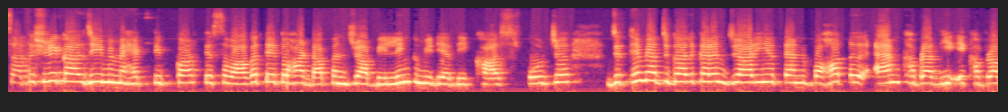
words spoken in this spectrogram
ਸਤਿ ਸ਼੍ਰੀ ਅਕਾਲ ਜੀ, ਮੈਂ ਮਹਿਕਦੀਪ ਕੌਰ ਤੇ ਸਵਾਗਤ ਹੈ ਤੁਹਾਡਾ ਪੰਜਾਬੀ ਲਿੰਕ ਮੀਡੀਆ ਦੀ ਖਾਸ ਰਿਪੋਰਟ 'ਚ, ਜਿੱਥੇ ਮੈਂ ਅੱਜ ਗੱਲ ਕਰਨ ਜਾ ਰਹੀ ਹਾਂ ਤਿੰਨ ਬਹੁਤ ਅਹਿਮ ਖਬਰਾਂ ਦੀ। ਇਹ ਖਬਰਾਂ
